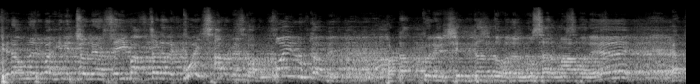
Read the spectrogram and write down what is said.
ফেরাউনের বাহিনী চলে এই কই কই হঠাৎ করে সিদ্ধান্ত হলো মুসার মা বলে "এই, এত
